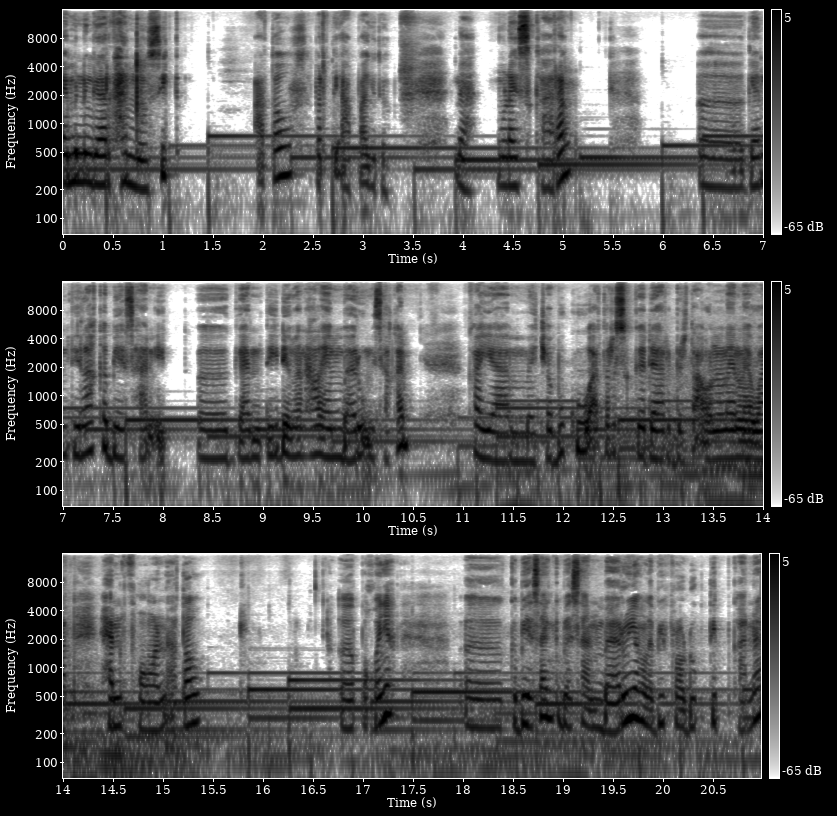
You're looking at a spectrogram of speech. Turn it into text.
eh mendengarkan musik atau seperti apa gitu. Nah, mulai sekarang uh, gantilah kebiasaan itu uh, ganti dengan hal yang baru. Misalkan kayak membaca buku atau sekedar berita online lewat handphone atau uh, pokoknya kebiasaan-kebiasaan baru yang lebih produktif. Karena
